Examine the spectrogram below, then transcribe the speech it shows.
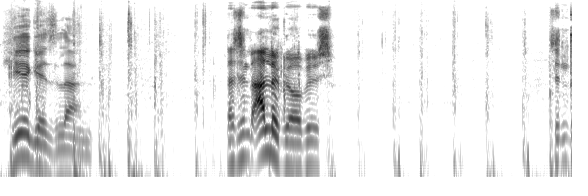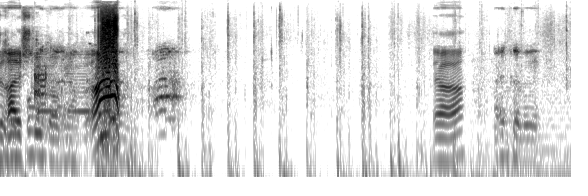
Hier geht's lang. Das sind alle, glaube ich. Sind drei Ja, Stück Punkt, auf jeden. Fall. Ah! Ja. LKW. Am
